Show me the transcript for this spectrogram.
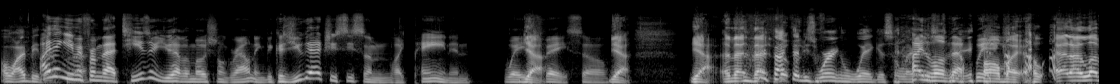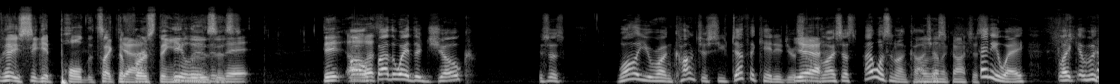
Oh, I'd be. I think for even that. from that teaser, you have emotional grounding because you actually see some like pain in Wade's Yeah. face. So Yeah, yeah, and that, the that fact that he's wearing a wig is hilarious. I love to that me. wig. oh my, and I love how you see it get pulled. It's like the Yeah, first thing he, loses. it. Did uh, Oh, by the way, the joke, it says, while you were unconscious, you defecated yourself. Yeah. And I says, I wasn't unconscious. unconscious. Anyway, like, it was,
